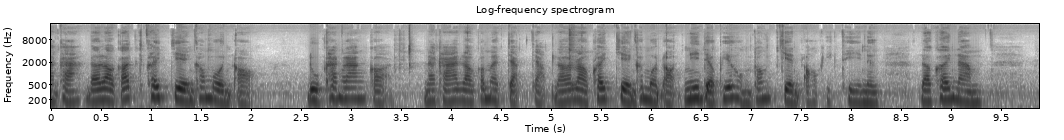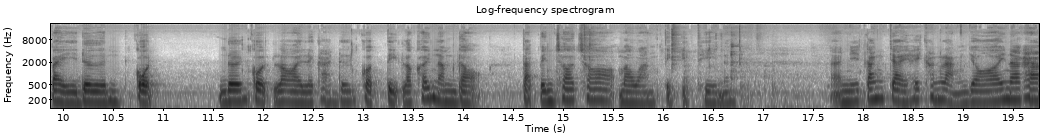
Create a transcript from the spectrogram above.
นะคะ แล้วเราก็ค่อยเจียนข้างบนออก ดูข้างล่างก่อน นะคะ เราก็มาจับจับแล้วเราค่อยเจียนข้างบนออกนี่เดี๋ยวพี่หงต้องเจียนออกอีกทีหนึ่งแล้วค่อยนำไปเดินกดเดินกดรอยเลยค่ะ เดินกดติดแล้วค่อยนำดอก ตัดเป็นช่อๆมาวางติดอีกทีหนึงอันนี้ตั้งใจให้ข้างหลังย้อยนะคะ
